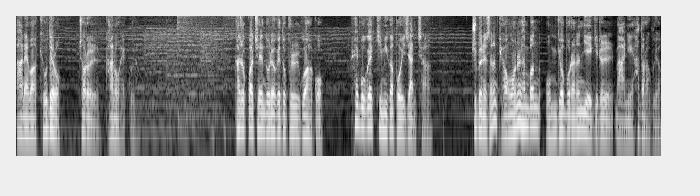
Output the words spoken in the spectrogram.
아내와 교대로 저를 간호했고요. 가족과 제 노력에도 불구하고 회복의 기미가 보이지 않자 주변에서는 병원을 한번 옮겨보라는 얘기를 많이 하더라고요.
